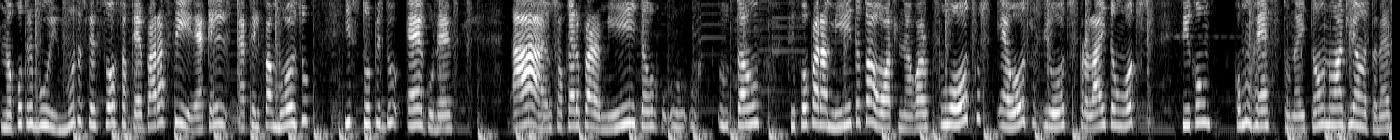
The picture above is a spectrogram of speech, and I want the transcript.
não contribuem, muitas pessoas só querem para si. É aquele, é aquele famoso estúpido ego, né? Ah, eu só quero para mim, então, então se for para mim, então tá ótimo. Né? Agora, para outros, é outros e outros para lá, então outros ficam como resto, né? Então não adianta, né?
